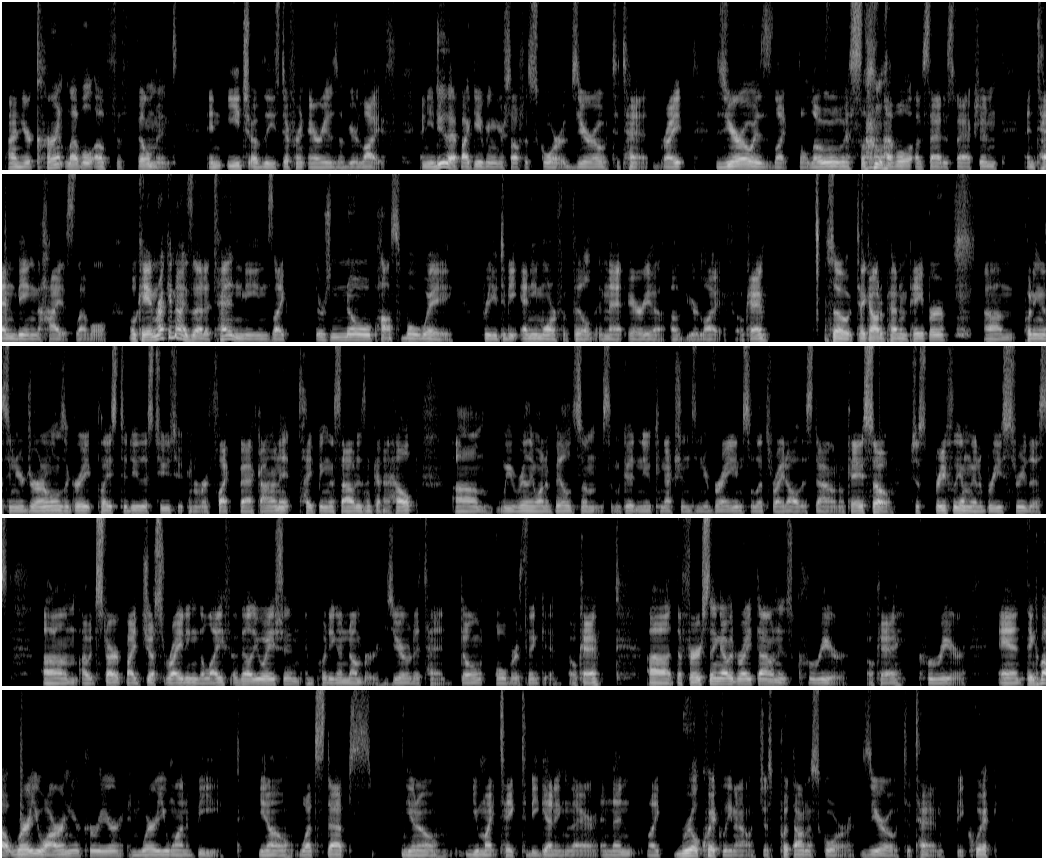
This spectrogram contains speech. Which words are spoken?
on your current level of fulfillment in each of these different areas of your life. And you do that by giving yourself a score of zero to 10, right? Zero is like the lowest level of satisfaction, and 10 being the highest level. Okay. And recognize that a 10 means like there's no possible way for you to be any more fulfilled in that area of your life. Okay. So take out a pen and paper. Um, putting this in your journal is a great place to do this too, so you can reflect back on it. Typing this out isn't going to help um, we really want to build some some good new connections in your brain so let's write all this down okay so just briefly i'm going to breeze through this. Um, i would start by just writing the life evaluation and putting a number 0 to 10 don't overthink it okay? Uh, the first thing i would write down is career okay? Career. And think about where you are in your career and where you want to be. You know what steps you know you might take to be getting there. And then like real quickly now just put down a score 0 to 10 be quick.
